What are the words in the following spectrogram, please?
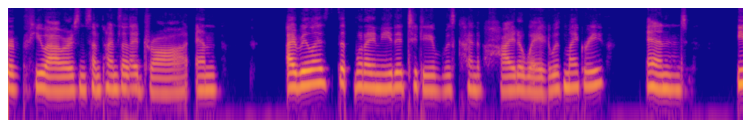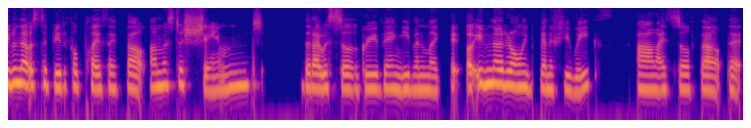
for a few hours and sometimes I draw. And I realized that what I needed to do was kind of hide away with my grief. And even though it was a beautiful place, I felt almost ashamed that I was still grieving, even like, even though it had only been a few weeks, um, I still felt that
